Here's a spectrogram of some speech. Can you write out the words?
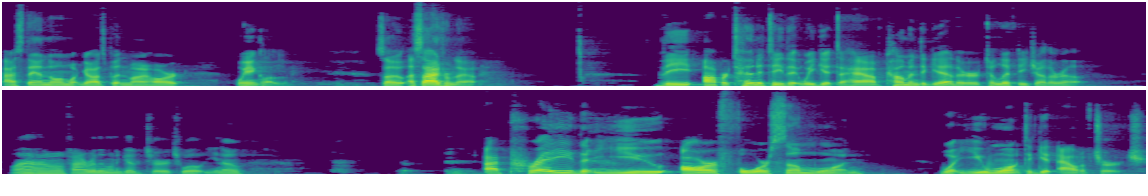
I stand on what God's put in my heart. We ain't closing. So, aside from that, the opportunity that we get to have coming together to lift each other up. Well, I don't know if I really want to go to church. Well, you know, I pray that you are for someone what you want to get out of church.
